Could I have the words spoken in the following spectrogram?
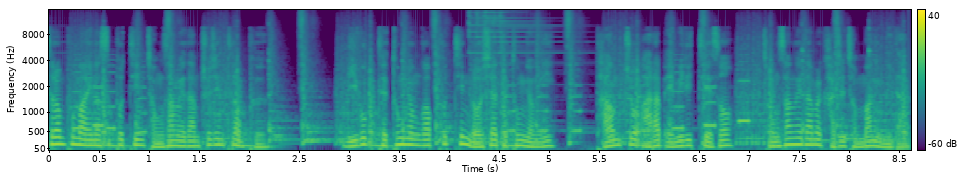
트럼프 마이너스 푸틴 정상회담 추진 트럼프 미국 대통령과 푸틴 러시아 대통령이 다음 주 아랍에미리트에서 정상회담을 가질 전망입니다.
